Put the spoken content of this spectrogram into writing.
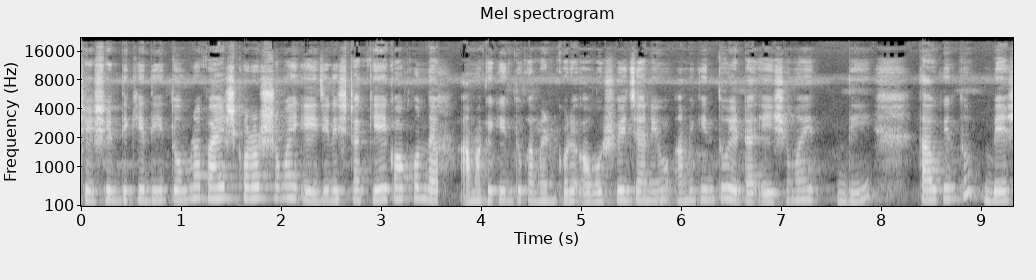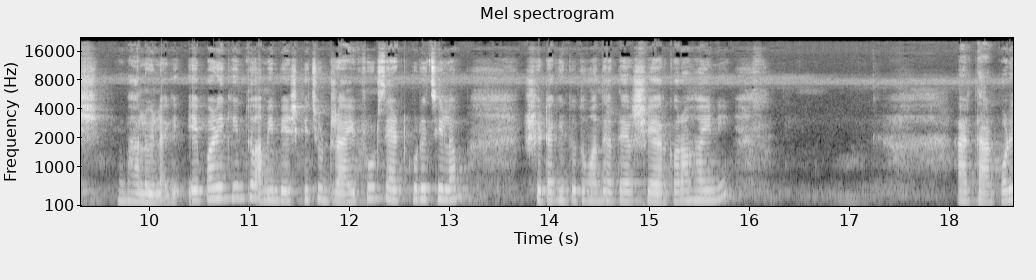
শেষের দিকে দিই। তোমরা পায়েস করার সময় এই জিনিসটা কে কখন দাও আমাকে কিন্তু কমেন্ট করে অবশ্যই জানিও। আমি কিন্তু এটা এই সময় দিই। তাও কিন্তু বেশ ভালোই লাগে। এবারে কিন্তু আমি বেশ কিছু ড্রাই ফ্রুটস অ্যাড করেছিলাম। সেটা কিন্তু তোমাদের হাতে আর শেয়ার করা হয়নি। আর তারপরে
